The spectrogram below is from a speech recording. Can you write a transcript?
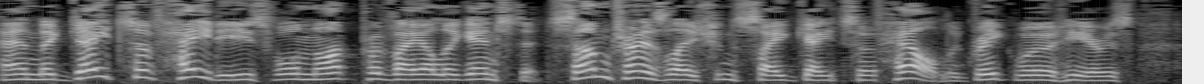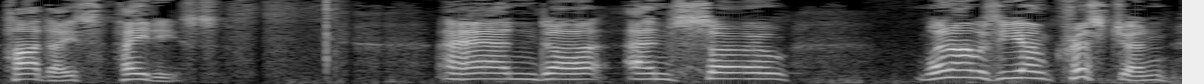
and the gates of Hades will not prevail against it. Some translations say gates of hell. The Greek word here is Hades, Hades. And, uh, and so when I was a young Christian,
